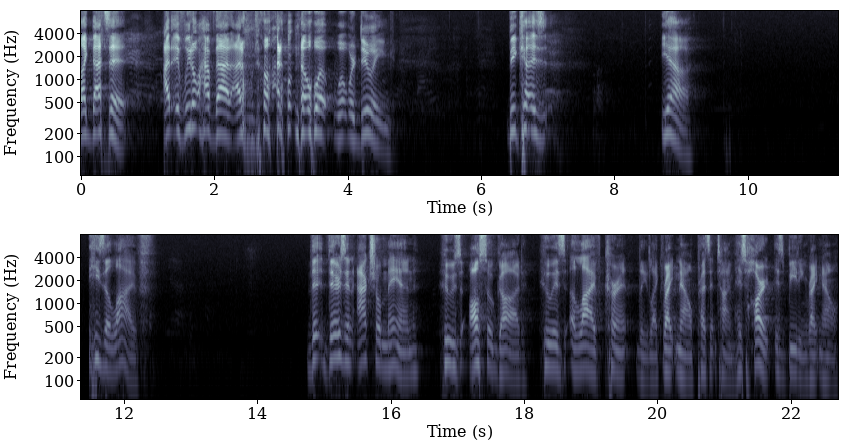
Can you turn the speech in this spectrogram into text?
Like that's it. I, if we don't have that, I don't know. I don't know what, what we're doing. Because, yeah, he's alive. There's an actual man who's also God who is alive currently, like right now, present time. His heart is beating right now.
